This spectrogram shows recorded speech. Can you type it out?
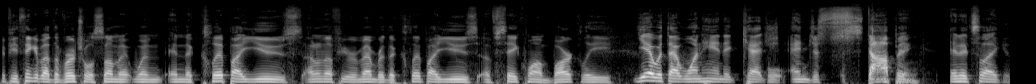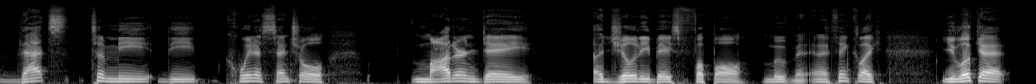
if you think about the virtual summit when and the clip I used, I don't know if you remember the clip I used of Saquon Barkley yeah, with that one handed catch Well, and just stopping. And it's like that's to me the quintessential modern day agility based football movement. And I think like you look at,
